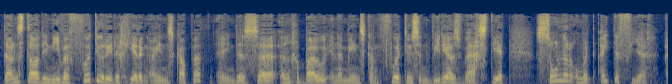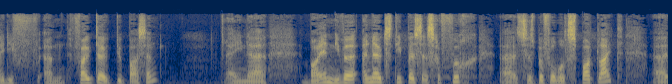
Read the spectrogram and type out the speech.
dan staan die nuwe fotoredigering eienskappe en dis uh, ingebou en 'n mens kan fotos en video's wegsteek sonder om dit uit te vee uit die um, foto toepassing. En uh, baie nuwe inhoudstipes is gevoeg, uh, soos byvoorbeeld Spotlight, uh,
